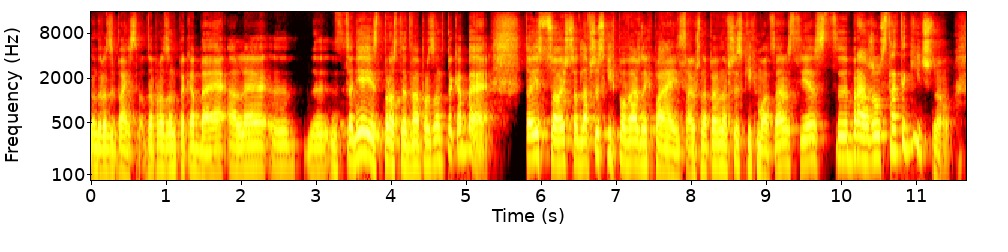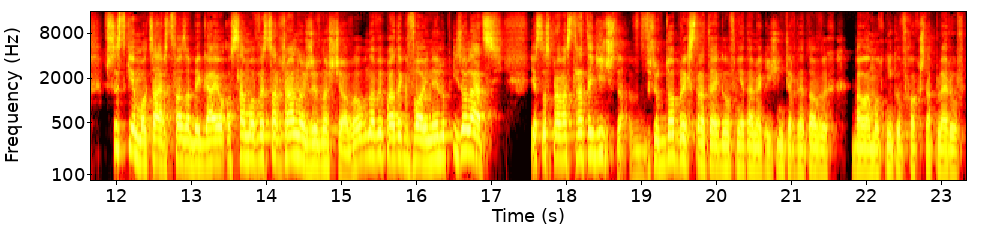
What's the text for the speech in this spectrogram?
No drodzy Państwo, 2% PKB, ale to nie jest proste 2% PKB to jest coś, co dla wszystkich poważnych państw, a już na pewno wszystkich mocarstw, jest branżą strategiczną. Wszystkie mocarstwa zabiegają o samowystarczalność żywnościową na wypadek wojny lub izolacji. Jest to sprawa strategiczna. Wśród dobrych strategów, nie tam jakichś internetowych bałamutników, hochsztaplerów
